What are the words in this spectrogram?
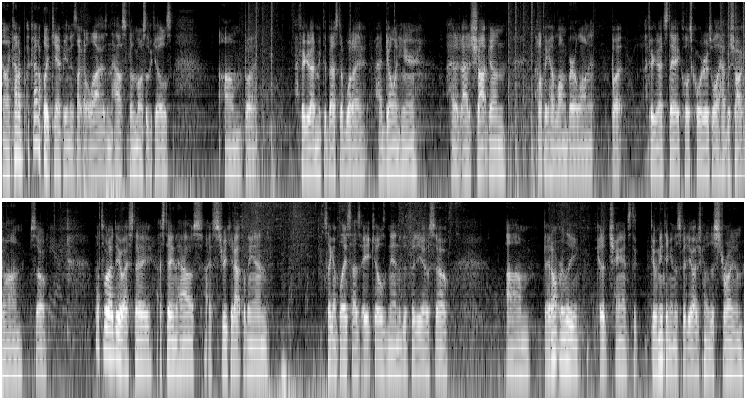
And I kind of I kind of played camping. It's not gonna lie. I was in the house for the most of the kills, um, but I figured I'd make the best of what I had going here. I had a, I had a shotgun. I don't think I had a long barrel on it, but I figured I'd stay close quarters while I had the shotgun. So that's what I do. I stay I stay in the house. I streak it out till the end. Second place has eight kills in the end of the video, so um, they don't really get a chance to do anything in this video. I just kind of destroy them.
